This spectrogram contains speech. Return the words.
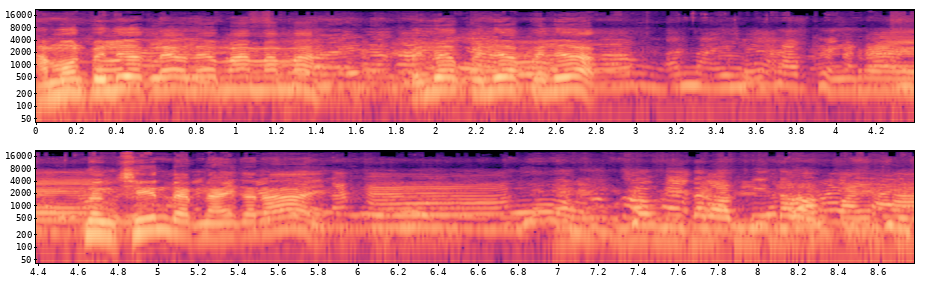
อามนไปเลือกแล้วแล้วมามามาไปเลือกไปเลือกไปเลือกอันไหนสุขภาพแข็งแรงหนึ่งชิ้นแบบไหนก็ได้ โชคดีตลอดปีตลอดไปค่ะ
